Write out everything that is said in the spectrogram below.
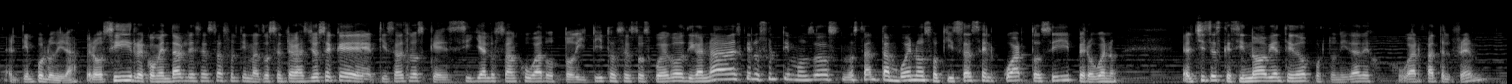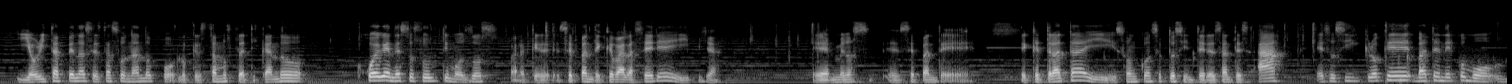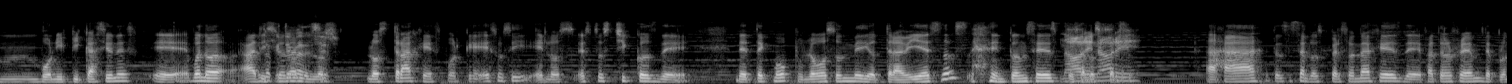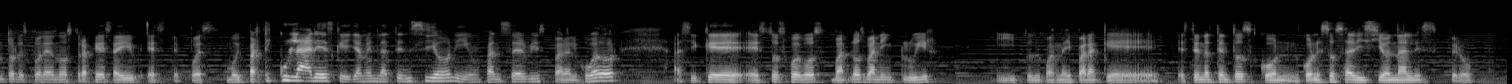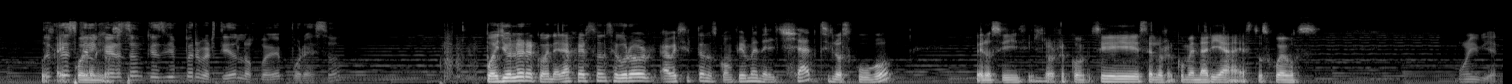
el tiempo lo dirá. Pero sí, recomendables estas últimas dos entregas. Yo sé que quizás los que sí ya los han jugado todititos estos juegos digan, ah, es que los últimos dos no están tan buenos. O quizás el cuarto sí, pero bueno. El chiste es que si no habían tenido oportunidad de jugar Fatal Frame y ahorita apenas está sonando por lo que estamos platicando, jueguen estos últimos dos para que sepan de qué va la serie y ya eh, al menos eh, sepan de, qué trata y son conceptos interesantes. Ah, eso sí, creo que va a tener como mm, bonificaciones, eh, bueno, adicionales los, los, trajes, porque eso sí, los, estos chicos de, de Tecmo pues luego son medio traviesos, entonces... Pues, a los Ajá, entonces a los personajes de Fatal Frame de pronto les ponen unos trajes ahí, este, pues muy particulares que llamen la atención y un fanservice para el jugador. Así que estos juegos los van a incluir y pues van ahí para que estén atentos con, con estos adicionales. Pero pues, ¿Tú crees que el Gerson, que es bien pervertido, lo juegue por eso? Pues yo le recomendaría a Gerson, seguro, a ver si te nos confirma en el chat si los jugó. Pero sí, sí, sí se los recomendaría estos juegos. Muy bien.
